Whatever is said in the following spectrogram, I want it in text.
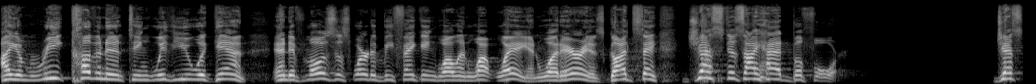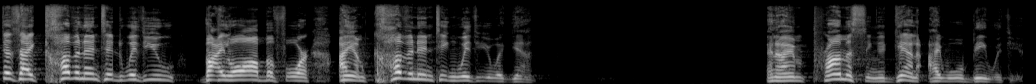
I am recovenanting with you again. And if Moses were to be thinking, well, in what way, in what areas? God's saying, just as I had before, just as I covenanted with you by law before, I am covenanting with you again. And I am promising again, I will be with you.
